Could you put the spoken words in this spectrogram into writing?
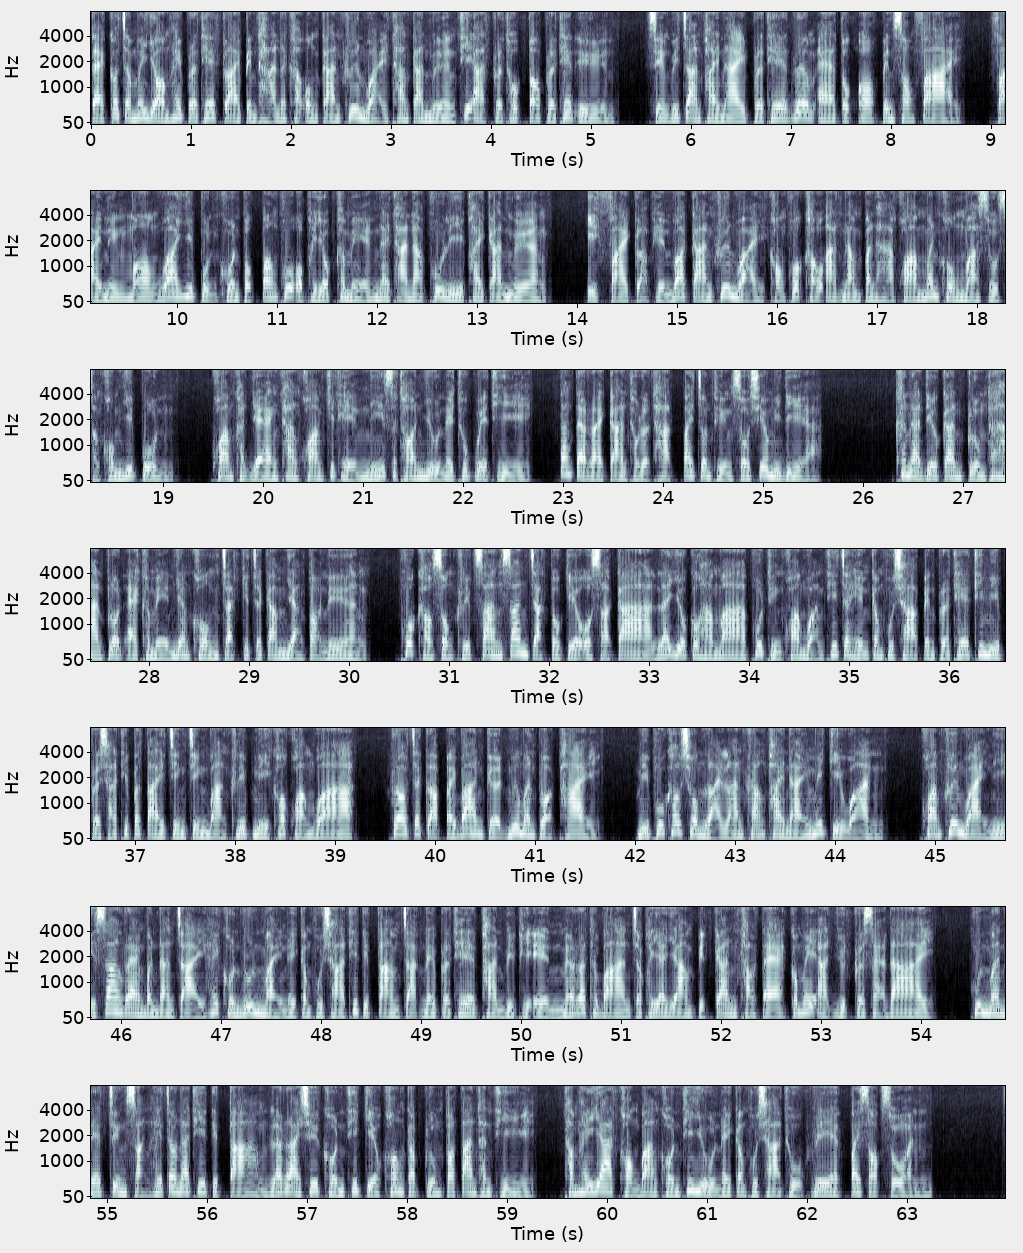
แต่ก็จะไม่ยอมให้ประเทศกลายเป็นฐานนะคะองค์การเคลื่อนไหวทางการเมืองที่อาจกระทบต่อประเทศอื่น เสียงวิจารณ์ภายในประเทศเริ่มแอร์ตกออกเป็นสองฝ่าย ฝ่ายหนึ่งมองว่าญี่ปุ่นควรปกป้องผู้อพยพเขมรในฐานะผู้ลี้ภัยการเมือง อีกฝ่ายกลับเห็นว่าการเคลื่อนไหวของพวกเขาอาจนำปัญหาความมั่นคงมาสู่สังคมญี่ปุ่น ความขัดแย้งทางความคิดเห็นนี้สะท้อนอยู่ในทุกเวที ตั้งแต่รายการโทรทัศน์ไปจนถึงโซเชียลมีเดียขณะเดียวกันกลุ่มทหารปลดแอกเขมรยังคงจัดกิจกรรมอย่างต่อเนื่อง พวกเขาส่งคลิปสั้นๆ จากโตเกียวโอซาก้าและโยโกฮาม่าพูดถึงความหวังที่จะเห็นกัมพูชาเป็นประเทศที่มีประชาธิปไตยจริง ๆ บางคลิปมีข้อความว่า เราจะกลับไปบ้านเกิดเมื่อมันปลอดภัย มีผู้เข้าชมหลายล้านครั้งภายในไม่กี่วัน ความเคลื่อนไหวนี้สร้างแรงบันดาลใจให้คนรุ่นใหม่ในกัมพูชาที่ติดตามจากในประเทศผ่าน VPN แม้รัฐบาลจะพยายามปิดกั้นข่าวแต่ก็ไม่อาจหยุดกระแสได้ฮุนมาเนตจึงสั่งให้เจ้าหน้าที่ติดตาม และรายชื่อคนที่เกี่ยวข้องกับกลุ่มต่อต้านทันทีทำให้ญาติของบางคนที่อยู่ในกัมพูชาถูกเรียกไปสอบสวน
